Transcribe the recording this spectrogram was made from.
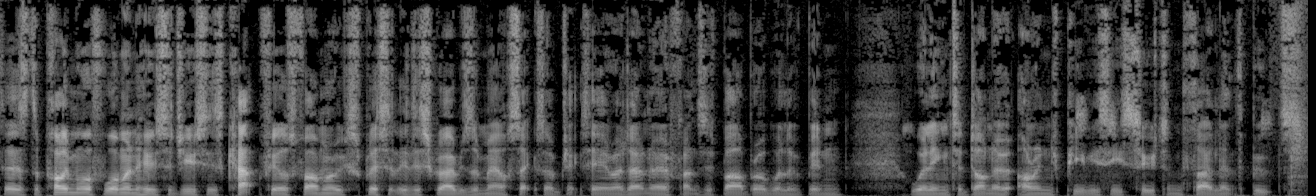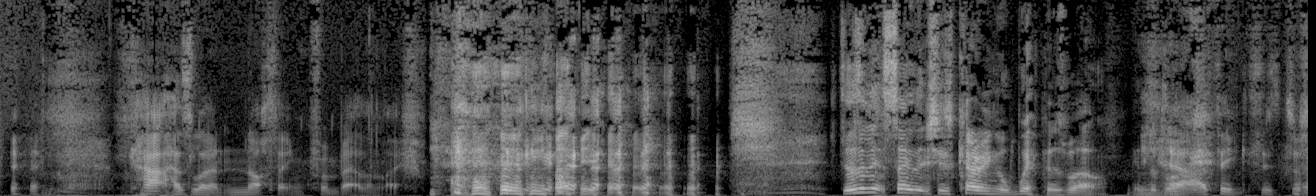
says the polymorph woman who seduces Cat feels far more explicitly described as a male sex object here. I don't know if Frances Barber will have been willing to don an orange PVC suit and thigh length boots. Cat has learnt nothing from Better Than Life. Doesn't it say that she's carrying a whip as well in the book? Yeah, I think it's just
